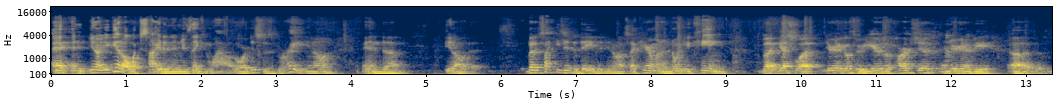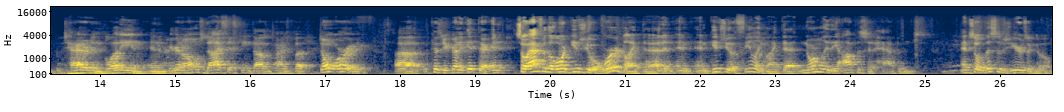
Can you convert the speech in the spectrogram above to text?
And, and, you know, you get all excited, and you're thinking, wow, Lord, this is great, you know, and and. Uh, you know, but it's like he did to David, you know, it's like, here, I'm going to anoint you king. But guess what? You're going to go through years of hardship and you're going to be uh, tattered and bloody and, and you're going to almost die 15,000 times. But don't worry because uh, you're going to get there. And so after the Lord gives you a word like that and, and, and gives you a feeling like that, normally the opposite happens. And so this was years ago.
